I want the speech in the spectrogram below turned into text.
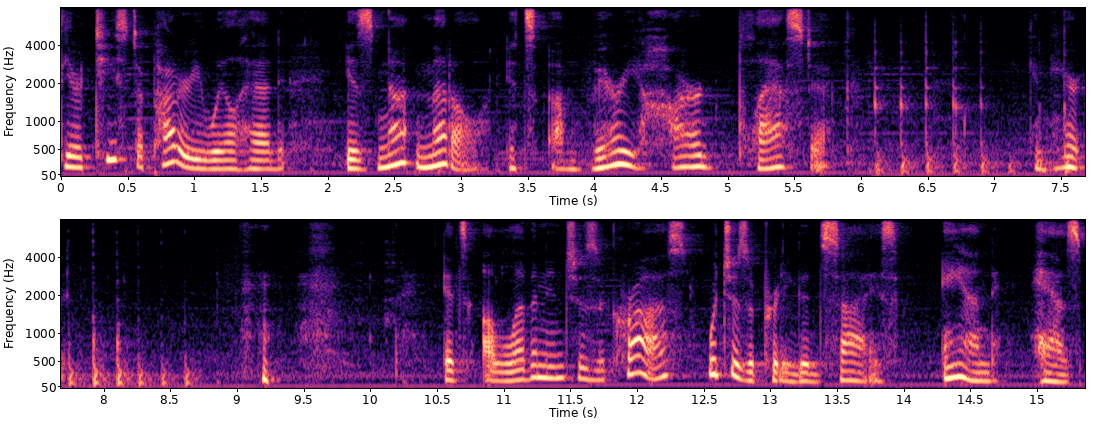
The Artista pottery wheel head is not metal, it's a very hard plastic. You can hear it. it's 11 inches across, which is a pretty good size, and has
